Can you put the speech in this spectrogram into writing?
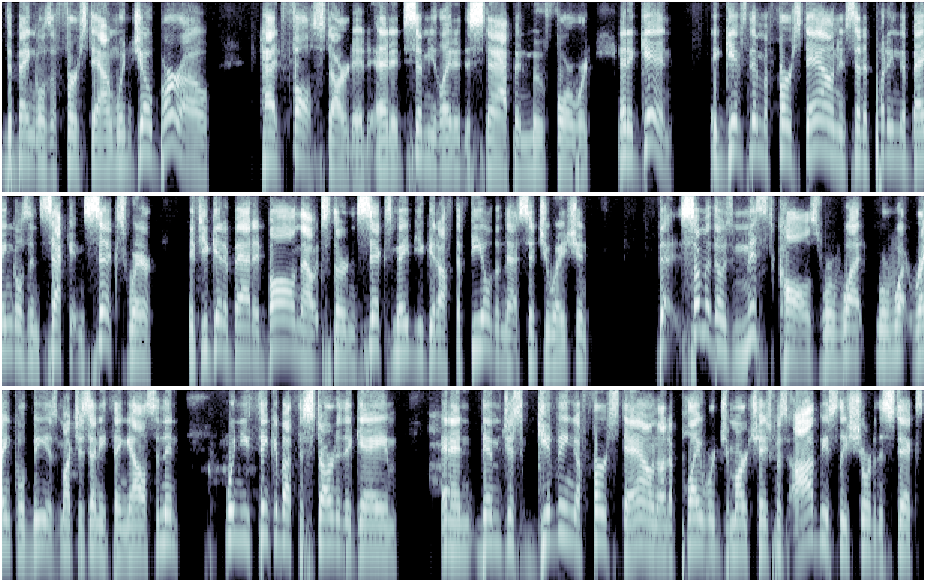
the Bengals a first down when Joe Burrow had false started and had simulated the snap and moved forward. And again, it gives them a first down instead of putting the Bengals in second and six, where if you get a batted ball, now it's third and six, maybe you get off the field in that situation. The, some of those missed calls were what were what rankled me as much as anything else. And then when you think about the start of the game and them just giving a first down on a play where Ja'Marr Chase was obviously short of the sticks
